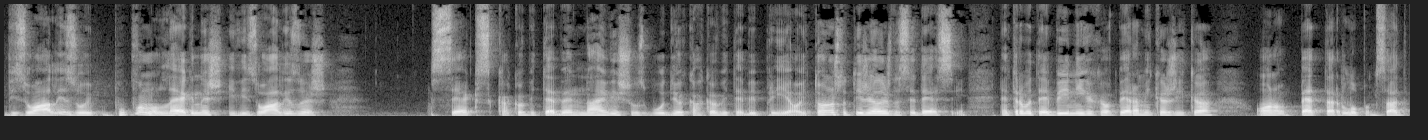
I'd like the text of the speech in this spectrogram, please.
vizualizuj, bukvalno legneš i vizualizuješ seks kakav bi tebe najviše uzbudio, kakav bi tebi prijao. I to je ono što ti želiš da se desi. Ne treba tebi nikakav pera Mika Žika ono, Petar, lupam sad,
